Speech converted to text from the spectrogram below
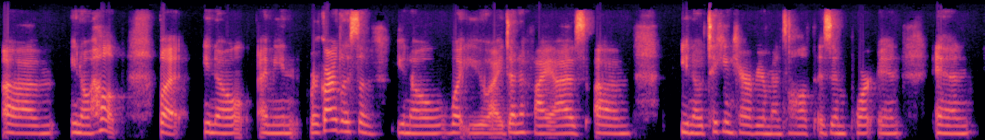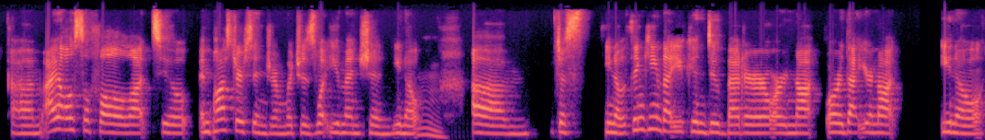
um, you know help, but you know I mean regardless of you know what you identify as, um, you know taking care of your mental health is important. And um, i also fall a lot to imposter syndrome which is what you mentioned you know mm. um, just you know thinking that you can do better or not or that you're not you know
